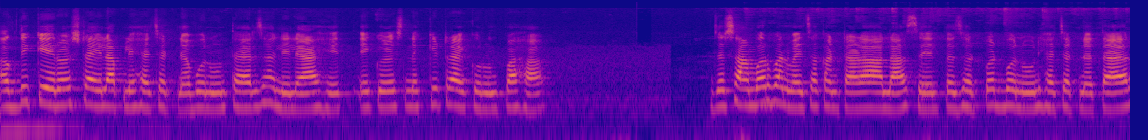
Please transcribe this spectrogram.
अगदी केरळ स्टाईल आपल्या ह्या चटण्या बनवून तयार झालेल्या आहेत. एक वेळेस नक्की ट्राय करून पहा. जर सांबार बनवायचा कंटाळा आला असेल तर झटपट बनवून ह्या चटण्या तयार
